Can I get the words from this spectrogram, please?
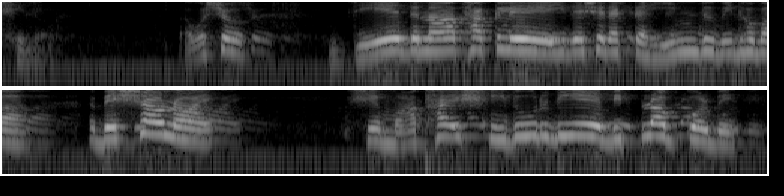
ছিল। অবশ্য জেদ না থাকলে এই দেশের একটা হিন্দু বিধবা বেশ্যাও নয়। সে মাথায় সিঁদুর দিয়ে বিপ্লব করবে।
